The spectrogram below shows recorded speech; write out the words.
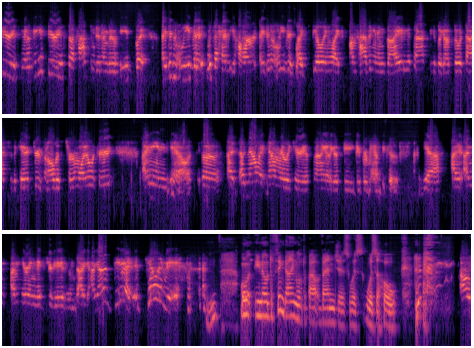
serious movie. Serious stuff happened in the movie, but I didn't leave it with a heavy heart. I didn't leave it like feeling like I'm having an anxiety attack because I got so attached to the characters and all this turmoil occurred. I mean, you know, it's a, I, I, now I now I'm really curious. Now I gotta go see Superman because yeah, I, I'm I'm hearing mixed reviews and I, I gotta see it. It's killing me. Mm-hmm. Well, you know, the thing I loved about Avengers was was the Hulk. oh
